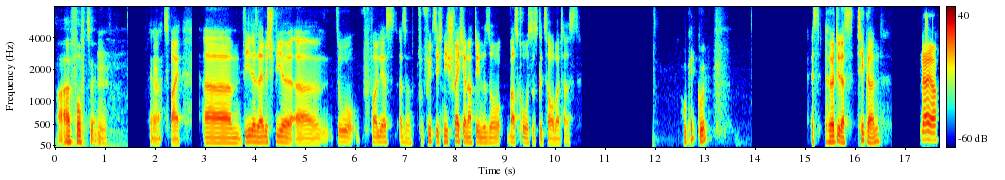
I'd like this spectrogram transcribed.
Ah, 15. Hm. Ja, zwei. Ähm, wie dasselbe Spiel. Ähm, du verlierst, also du fühlst dich nicht schwächer, nachdem du so was Großes gezaubert hast. Okay, cool. Es hört ihr das Tickern? Ja, ja.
